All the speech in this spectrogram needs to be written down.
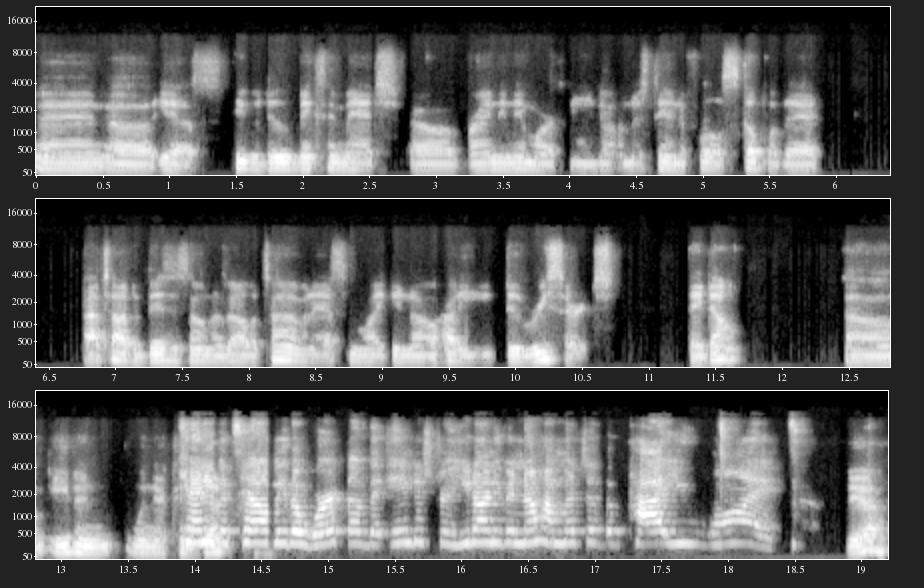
And uh, yes, people do mix and match uh, branding and marketing. You don't understand the full scope of that. I talk to business owners all the time and ask them, like, you know, how do you do research? They don't. Um, even when they're conduct- can't even tell me the worth of the industry. You don't even know how much of the pie you want. yeah,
